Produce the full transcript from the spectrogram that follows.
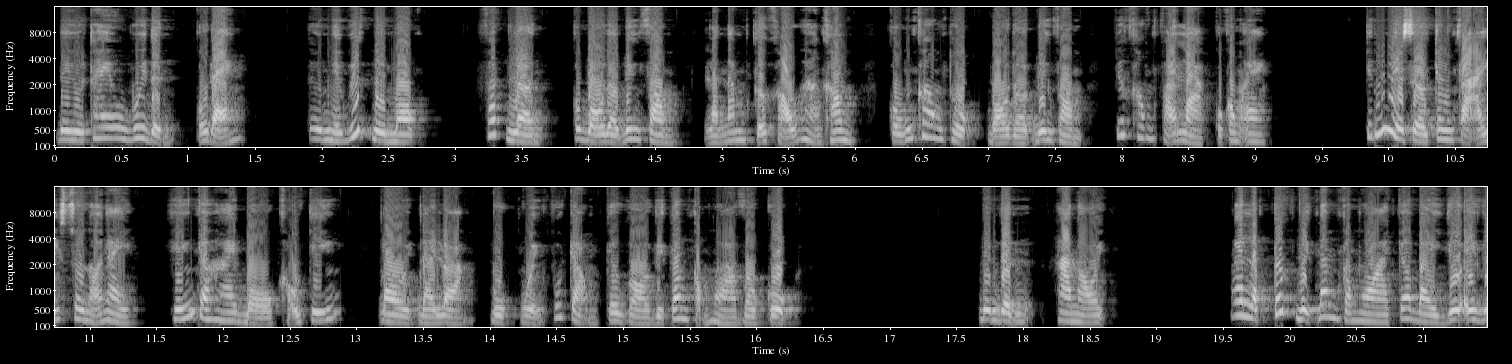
đều theo quy định của đảng. Từ nghị quyết 11, pháp lệnh của Bộ đội Biên phòng là năm cửa khẩu hàng không cũng không thuộc Bộ đội Biên phòng chứ không phải là của công an. Chính vì sự tranh cãi sôi nổi này khiến cho hai bộ khẩu chiến đòi đại loạn buộc Nguyễn Phú Trọng kêu gọi Việt Nam Cộng Hòa vào cuộc. Bình Định, Hà Nội Ngay lập tức Việt Nam Cộng Hòa cho bày UAV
